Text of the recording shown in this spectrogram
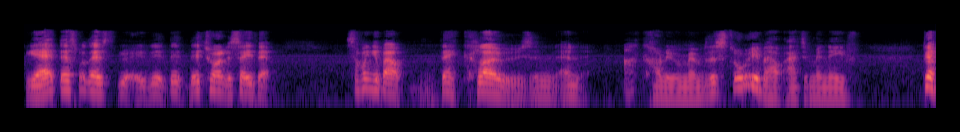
yeah, that's what they're, they're trying to say that something about their clothes and, and I can't even remember the story about Adam and Eve. Yeah,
